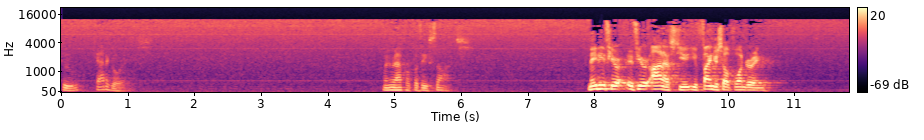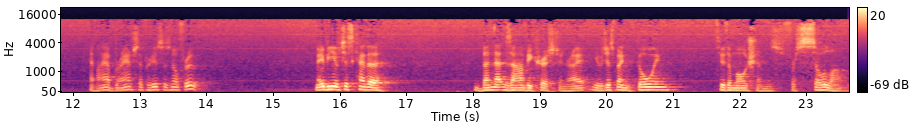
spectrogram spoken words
two categories? Let me wrap up with these thoughts. Maybe if you're, if you're honest, you, you find yourself wondering, am I a branch that produces no fruit? Maybe you've just kind of been that zombie Christian, right? You've just been going through the motions for so long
